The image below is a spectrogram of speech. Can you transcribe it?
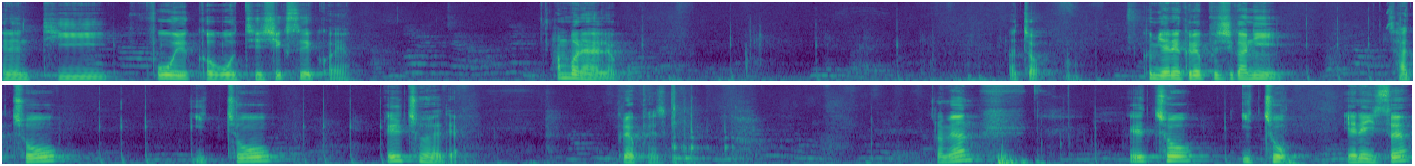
얘는 D4일 거고 D6일 거예요. 한 번에 하려고. 맞죠? 그럼 얘네 그래프 시간이 4초, 2초, 1초여야 돼요. 그래프에서. 그러면 1초, 2초 얘네 있어요?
